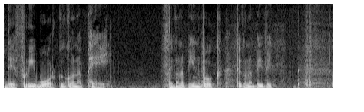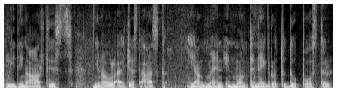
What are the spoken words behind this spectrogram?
the free work gonna pay. They're gonna be in a book they're gonna be with leading artists you know i just asked young man in montenegro to do poster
